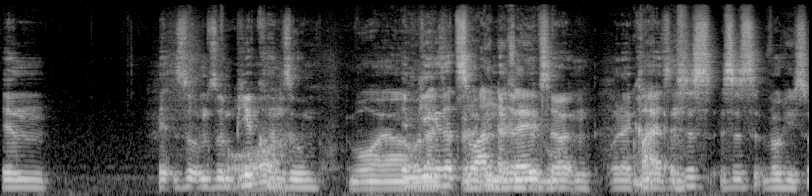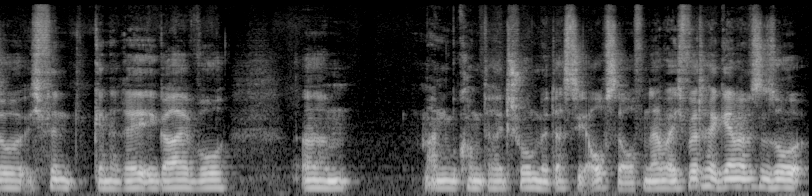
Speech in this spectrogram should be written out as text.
im, so, im so einem. Bierkonsum. Boah, ja. Im oder- Gegensatz zu oder anderen generell, wo- Bezirken oder Kreisen. es ist, es ist wirklich so, ich finde generell, egal wo, ähm, man bekommt halt schon mit, dass die auch saufen. Aber ich würde halt gerne mal wissen, so,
